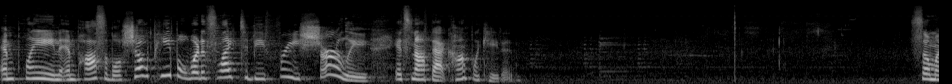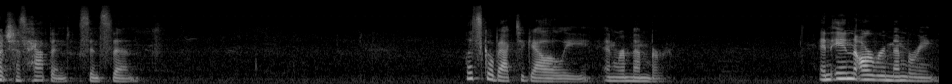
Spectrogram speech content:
and plain and possible. Show people what it's like to be free. Surely it's not that complicated. So much has happened since then. Let's go back to Galilee and remember. And in our remembering,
